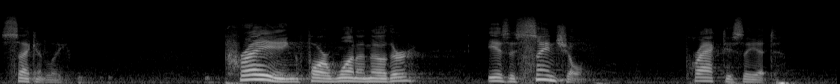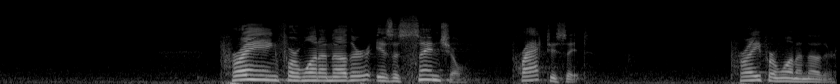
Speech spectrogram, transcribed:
Secondly, praying for one another is essential. Practice it. Praying for one another is essential. Practice it. Pray for one another.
